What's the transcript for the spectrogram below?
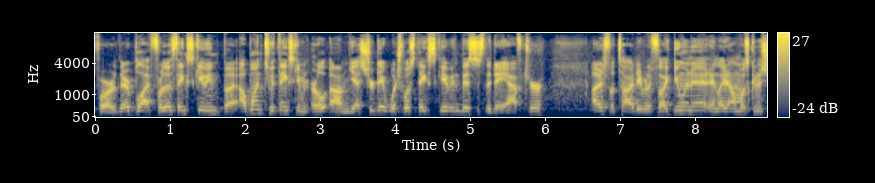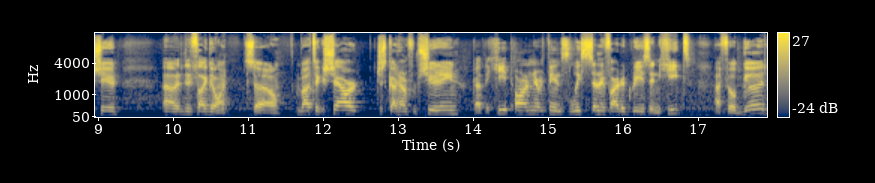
for their black for their Thanksgiving. But I went to Thanksgiving early, um, yesterday, which was Thanksgiving. This is the day after. I just felt tired. I didn't really feel like doing it, and later on I was gonna shoot. Uh, didn't feel like going. So I'm about to take a shower. Just got home from shooting. Got the heat on and everything. It's at least 75 degrees in heat. I feel good.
